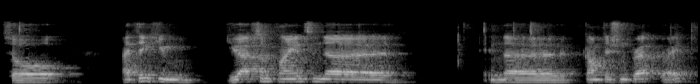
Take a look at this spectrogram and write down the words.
So I think you you have some clients in the in the competition prep, right?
